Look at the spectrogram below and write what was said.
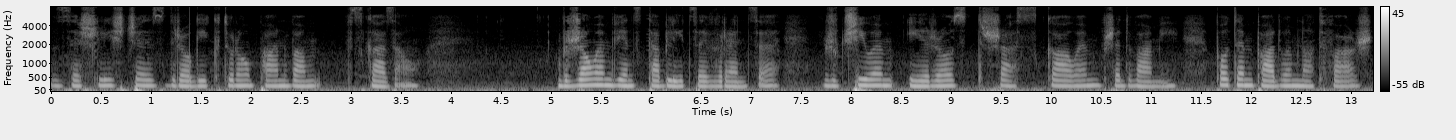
zeszliście z drogi, którą Pan wam wskazał. Wziąłem więc tablicę w ręce, rzuciłem i roztrzaskałem przed wami. Potem padłem na twarz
